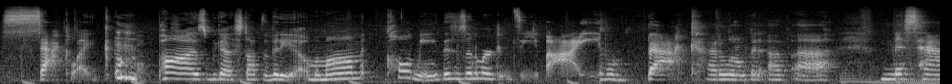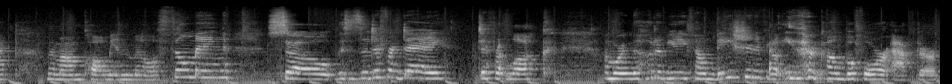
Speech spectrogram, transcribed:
sack-like. Pause, we gotta stop the video. My mom called me, this is an emergency, bye. We're back, I had a little bit of a mishap. My mom called me in the middle of filming, so this is a different day, different look. I'm wearing the Huda Beauty foundation if it'll either come before or after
